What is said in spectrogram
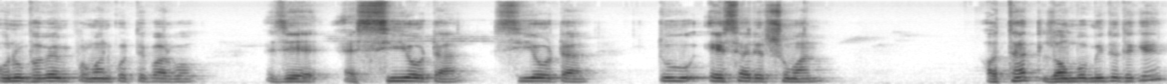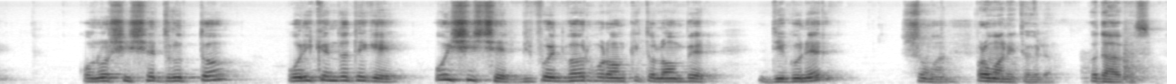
অনুরূপভাবে আমি প্রমাণ করতে পারব যে সিওটা সিওটা টু এসআরের সমান। অর্থাৎ লম্ববিন্দু থেকে কোনো শিষ্যের দূরত্ব পরিকেন্দ্র থেকে ওই শিষ্যের বিপরীত বাহুর উপর অঙ্কিত লম্বের দ্বিগুণের সমান প্রমাণিত হলো। খুদা হাফেজ।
